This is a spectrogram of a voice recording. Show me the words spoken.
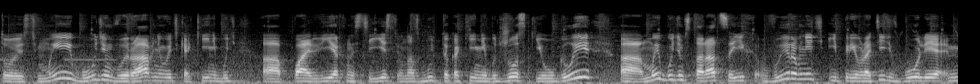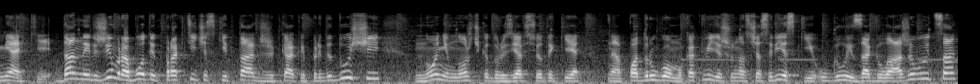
То есть мы будем выравнивать какие-нибудь а, поверхности. Если у нас будут то какие-нибудь жесткие углы, а, мы будем стараться их выровнять и превратить в более мягкие. Данный режим работает практически так же, как и предыдущий, но немножечко, друзья, все-таки а, по-другому. Как видишь, у нас сейчас резкие углы заглаживаются,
